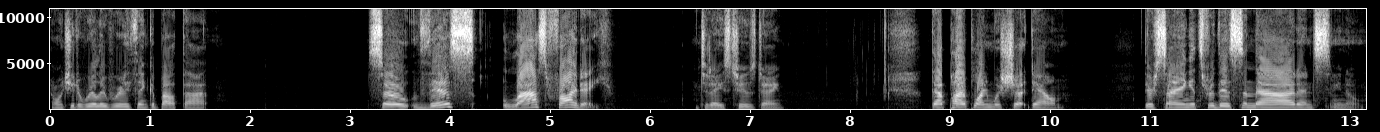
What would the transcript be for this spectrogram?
I want you to really, really think about that. So, this last Friday, today's Tuesday, that pipeline was shut down. They're saying it's for this and that, and, you know,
